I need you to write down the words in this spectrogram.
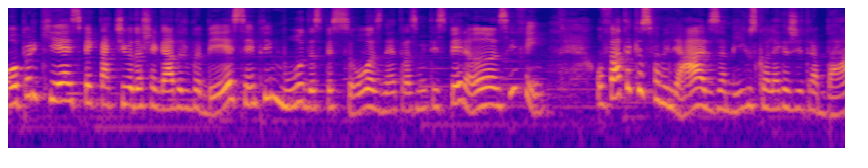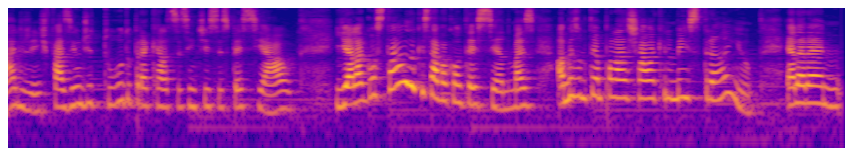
ou porque a expectativa da chegada de um bebê sempre muda as pessoas, né? Traz muita esperança, enfim. O fato é que os familiares, amigos, colegas de trabalho, gente, faziam de tudo para que ela se sentisse especial. E ela gostava do que estava acontecendo, mas ao mesmo tempo ela achava aquilo meio estranho. Ela era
